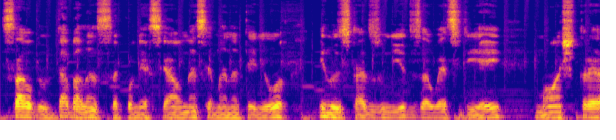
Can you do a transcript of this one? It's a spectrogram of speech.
saldo da balança comercial na semana anterior e nos Estados Unidos a USDA mostra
